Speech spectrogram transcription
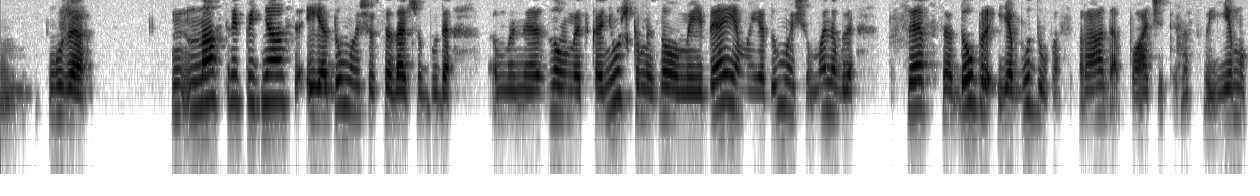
м, уже настрій піднявся, і я думаю, що все далі буде у мене з новими тканюшками, з новими ідеями. Я думаю, що в мене буде все-все добре, і я буду вас рада бачити на своєму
